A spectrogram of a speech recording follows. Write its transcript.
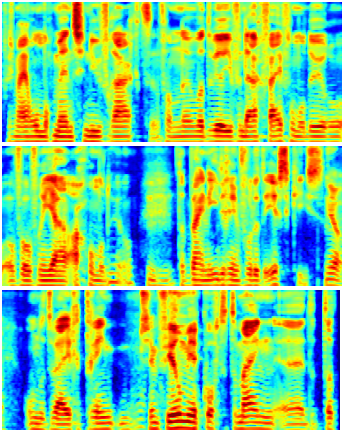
volgens mij 100 mensen nu vraagt van uh, wat wil je vandaag 500 euro of over een jaar 800 euro, mhm. dat bijna iedereen voor het eerste kiest. Ja. Omdat wij getraind zijn veel meer korte termijn, uh, dat, dat,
